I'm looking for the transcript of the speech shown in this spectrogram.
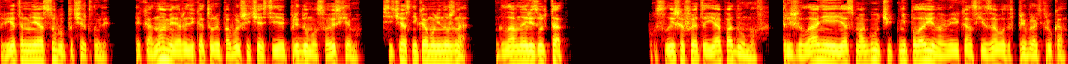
При этом мне особо подчеркнули. Экономия, ради которой по большей части я и придумал свою схему, сейчас никому не нужна. Главный результат. Услышав это, я подумал, при желании я смогу чуть не половину американских заводов прибрать к рукам.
